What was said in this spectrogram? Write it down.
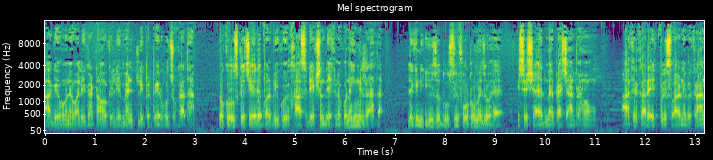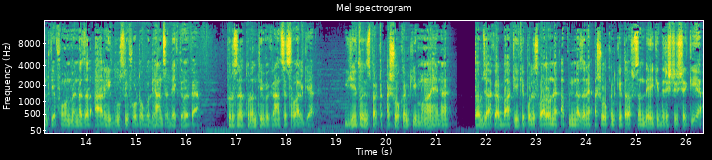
आगे होने वाली घटनाओं के लिए मेंटली प्रिपेयर हो चुका था, क्योंकि उसके चेहरे पर भी कोई खास रिएक्शन देखने को नहीं मिल रहा था। लेकिन ये जो दूसरी फ़ोटो में जो है, इसे शायद मैं पहचान रहा हूँ। आखिरकार एक पुलिस वाले ने विक्रांत के फ़ोन में नज़र आ रही दूसरी फ़ोटो को ध्यान से देखते हुए कहा। फिर उसने तुरंत ही विक्रांत से सवाल किया, ये तो इंस्पेक्टर अशोकन की माँ है ना? तब जाकर बाकी के पुलिस वालों ने अपनी नज़रें अशोकन की तरफ़ संदेह की दृष्टि से किया।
